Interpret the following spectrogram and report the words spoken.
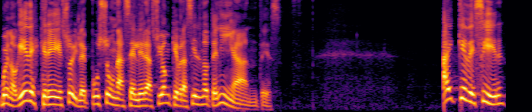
Bueno, Guedes cree eso y le puso una aceleración que Brasil no tenía antes. Hay que decir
